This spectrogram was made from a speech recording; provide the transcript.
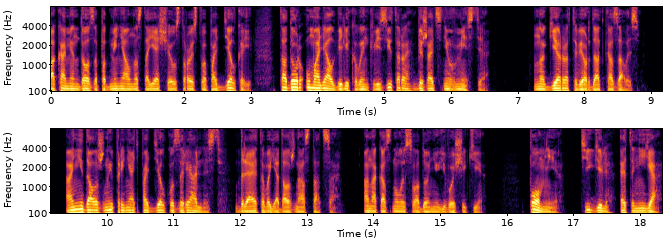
Пока Мендоза подменял настоящее устройство подделкой, Тодор умолял великого инквизитора бежать с ним вместе. Но Гера твердо отказалась. «Они должны принять подделку за реальность. Для этого я должна остаться». Она коснулась ладонью его щеки. «Помни, Тигель — это не я»,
